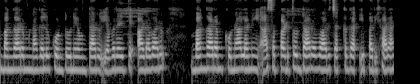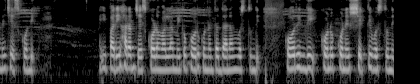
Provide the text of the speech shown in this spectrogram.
బంగారం నగలు కొంటూనే ఉంటారు. ఎవరైతే ఆడవారు బంగారం కొనాలని ఆశపడుతుంటారో వారు చక్కగా ఈ పరిహారాన్ని చేసుకోండి. ఈ పరిహారం చేసుకోవడం వల్ల మీకు కోరుకున్నంత ధనం వస్తుంది. కోరింది కొనుక్కునే శక్తి వస్తుంది.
